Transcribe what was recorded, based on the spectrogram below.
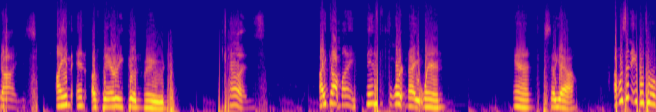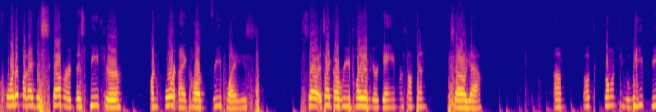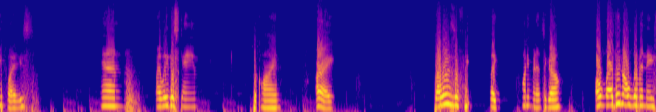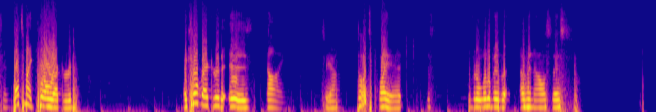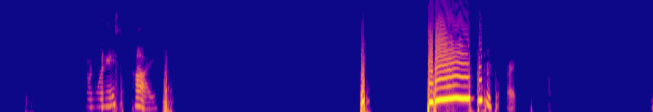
Guys, I am in a very good mood because I got my fifth Fortnite win. And so yeah. I wasn't able to record it, but I discovered this feature on Fortnite called replays. So it's like a replay of your game or something. So yeah. Um, let's go into le replays. And my latest game, decline. Alright. That was a few, like 20 minutes ago. 11 eliminations. That's my kill record. My kill record is 9. So yeah. So let's play it. Just give it a little bit of, a, of analysis. Going Hi. Alright.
